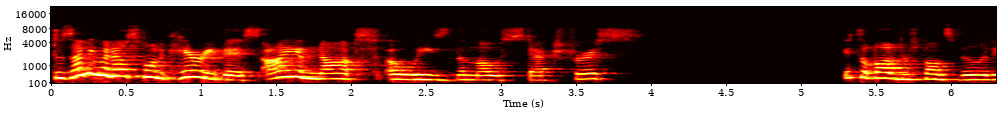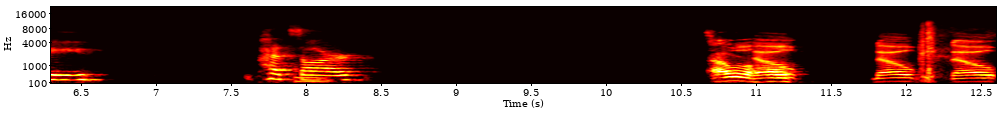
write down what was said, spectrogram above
Does anyone else want to carry this? I am not always the most dexterous. It's a lot of responsibility. Pets are. I will No, hope. no, no,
